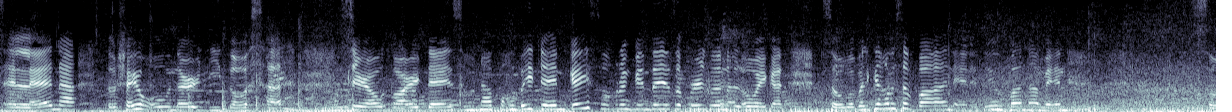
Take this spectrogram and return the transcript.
Elena. So siya yung owner dito sa Zero Garden. So napakabait niya. And guys, sobrang ganda niya sa personal. Oh my God. So babalik na kami sa van. And ito yung van namin. So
